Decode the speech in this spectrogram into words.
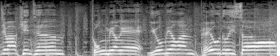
마지막 힌트는 동명의 유명한 배우도 있어요.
